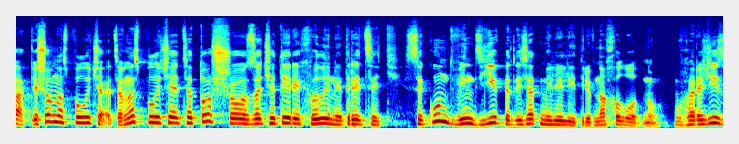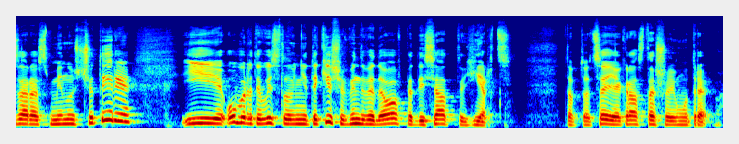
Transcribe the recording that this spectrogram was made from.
Так, і що в нас виходить? В нас виходить то, що за 4 хвилини 30 секунд він з'їв 50 мл на холодну. В гаражі зараз мінус 4, і оберти виставлені такі, щоб він видавав 50 Гц. Тобто це якраз те, що йому треба.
